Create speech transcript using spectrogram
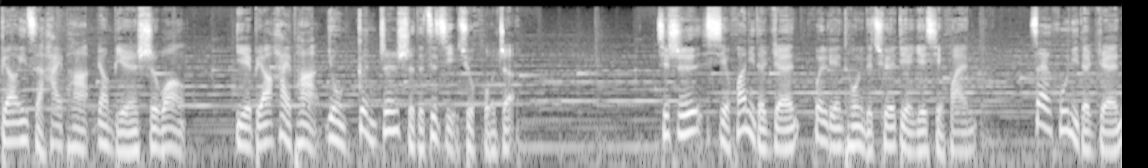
不要因此害怕让别人失望，也不要害怕用更真实的自己去活着。其实，喜欢你的人会连同你的缺点也喜欢。在乎你的人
